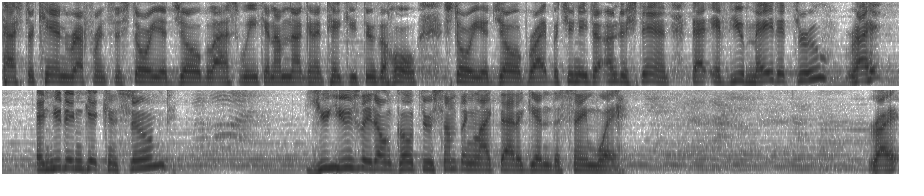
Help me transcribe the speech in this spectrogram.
Pastor Ken referenced the story of Job last week, and I'm not going to take you through the whole story of Job, right? But you need to understand that if you made it through, right, and you didn't get consumed, you usually don't go through something like that again the same way. Right?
